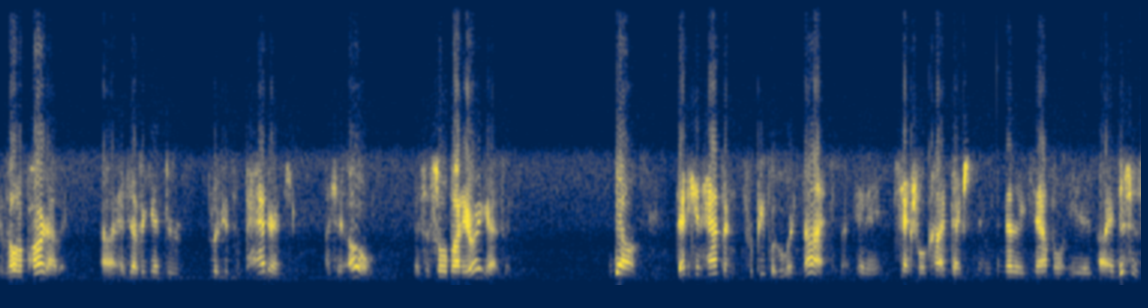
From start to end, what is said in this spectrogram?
it was all a part of it. Uh, as I began to look at some patterns, I said, oh, that's a soul body orgasm. Well, that can happen for people who are not in a sexual context. Another example is, uh, and this is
